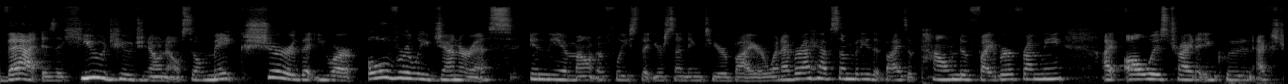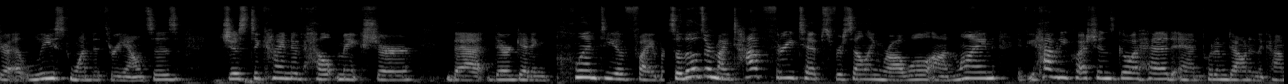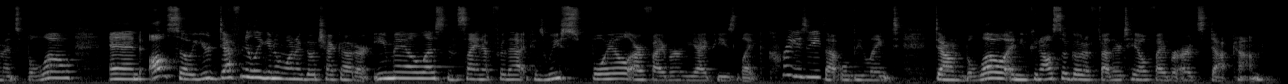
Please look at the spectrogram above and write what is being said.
that is a huge, huge no no. So make sure that you are overly generous in the amount of fleece that you're sending to your buyer. Whenever I have somebody that buys a pound of fiber from me, I always try to include an extra at least one to three ounces just to kind of help make sure that they're getting plenty of fiber. So those are my top three tips for selling raw wool online. If you have any questions, go ahead and put them down in the comments below. And also, you're definitely gonna wanna go check out our email list and sign up for that because we spoil our fiber VIPs like crazy. That will be linked down below. And you can also go to feathertailfiberarts.com.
